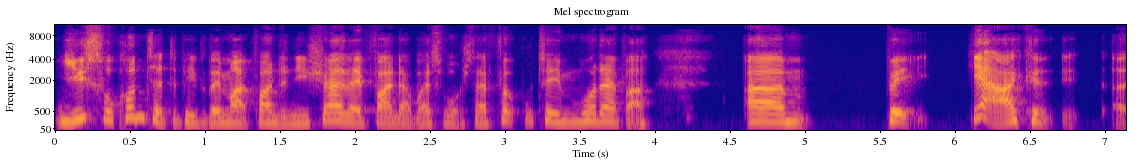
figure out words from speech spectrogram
useful content to people. They might find a new show, they find out where to watch their football team, whatever. Um, but yeah, I can. Uh,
